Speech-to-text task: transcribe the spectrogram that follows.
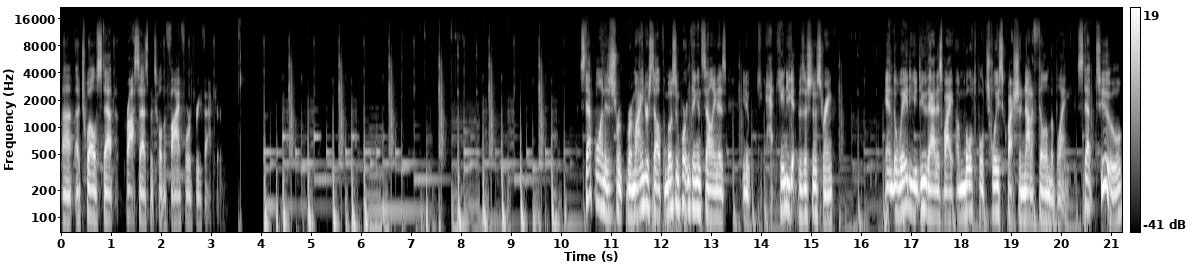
uh, a 12 step process, but it's called the 543 factor. Step one is just re- remind yourself the most important thing in selling is, you know, can you get position of strength? And the way that you do that is by a multiple choice question, not a fill in the blank. Step two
